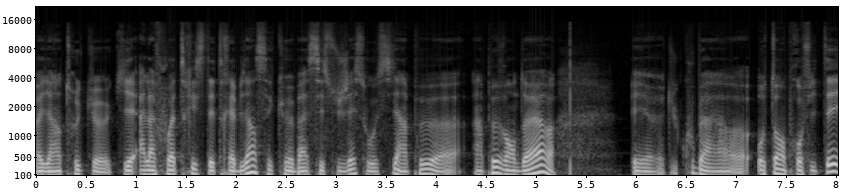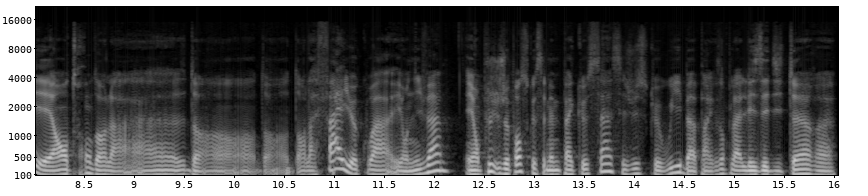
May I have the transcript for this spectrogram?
bah, il y a un truc qui est à la fois triste et très bien, c'est que bah, ces sujets sont aussi un peu, vendeurs. Et du coup, bah, autant en profiter et entrons dans la, faille, quoi, et on y va. Et en plus, je pense que c'est même pas que ça, c'est juste que oui, par exemple, les éditeurs,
